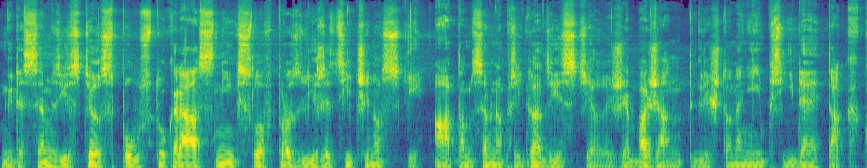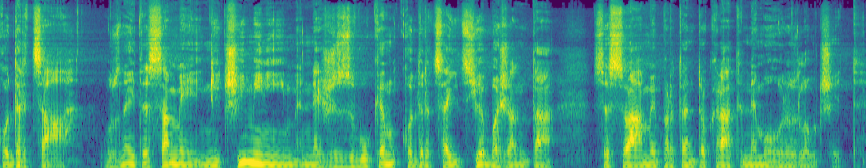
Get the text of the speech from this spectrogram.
kde jsem zjistil spoustu krásných slov pro zvířecí činnosti. A tam jsem například zjistil, že bažant, když to na něj přijde, tak kodrcá. Uznejte sami, ničím jiným než zvukem kodrcajícího bažanta se s vámi pro tentokrát nemohu rozloučit.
